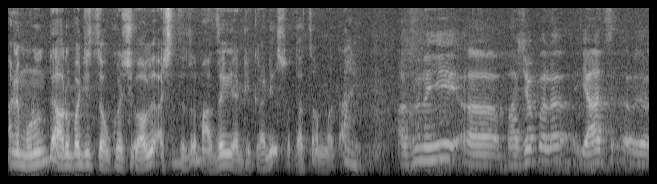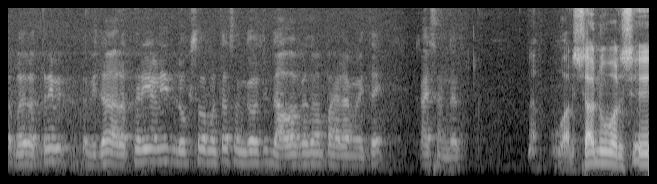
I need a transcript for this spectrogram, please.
आणि म्हणून त्या आरोपाची चौकशी व्हावी असं त्याचं माझंही या ठिकाणी स्वतःचं मत आहे. अजूनही भाजपला याच अ, रत्नागिरी विधा रत्नागिरी आणि लोकसभा मतदारसंघावरती दावा करताना पाहायला मिळते काय सांगाल? वर्षानुवर्षे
